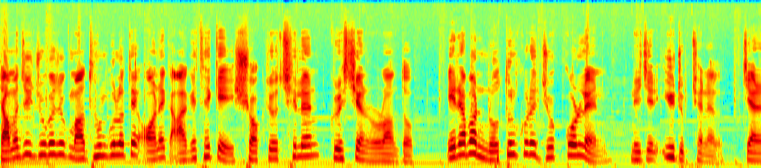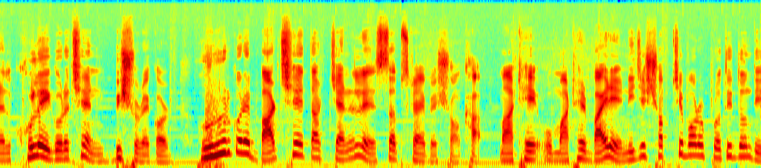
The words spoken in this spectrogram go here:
সামাজিক যোগাযোগ মাধ্যমগুলোতে অনেক আগে থেকেই সক্রিয় ছিলেন ক্রিশ্চিয়ান রোনালদো। এর আবার নতুন করে যোগ করলেন নিজের ইউটিউব চ্যানেল। চ্যানেল খুলেই গড়েছেন বিশ্ব রেকর্ড। হুড়হুড় করে বাড়ছে তার চ্যানেলে সাবস্ক্রাইবের সংখ্যা। মাঠে ও মাঠের বাইরে নিজের সবচেয়ে বড় প্রতিদ্বন্দ্বী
